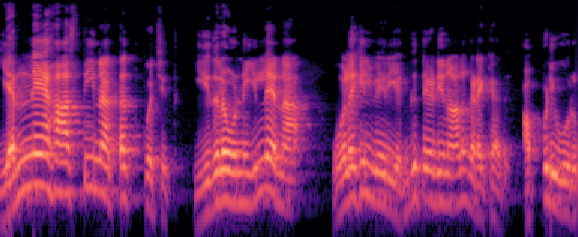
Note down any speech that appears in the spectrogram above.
என்னே ஹாஸ்தி நான் தத் கொச்சித் இதுல ஒண்ணு இல்லைன்னா உலகில் வேறு எங்கு தேடினாலும் கிடைக்காது. அப்படி ஒரு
